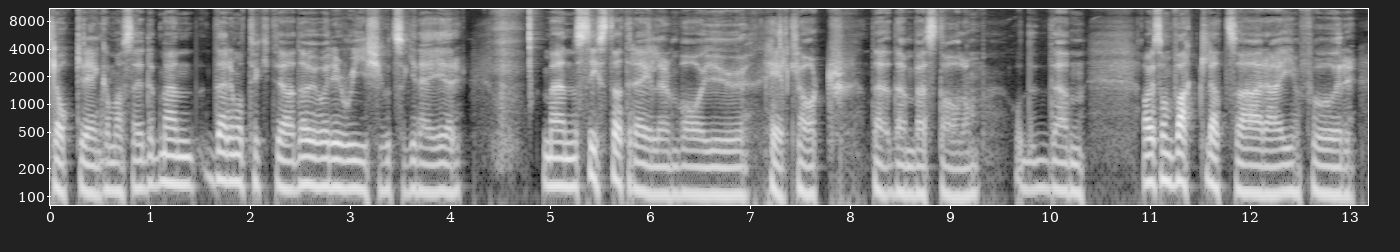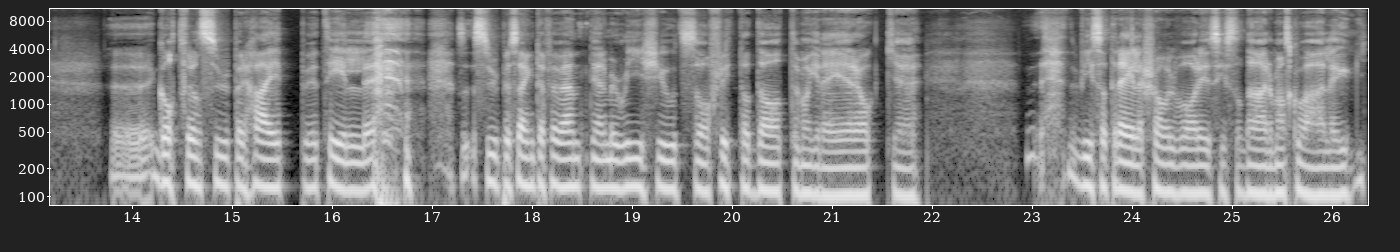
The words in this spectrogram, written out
klockren kan man säga. Men däremot tyckte jag, det har ju varit reshoots och grejer. Men sista trailern var ju helt klart den, den bästa av dem. Och den har ju som vacklat så här eh, inför Eh, gått från superhype till supersänkta förväntningar med reshoots och flyttat datum och grejer och eh, vissa trailers har väl varit sista där om man ska vara ärlig.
